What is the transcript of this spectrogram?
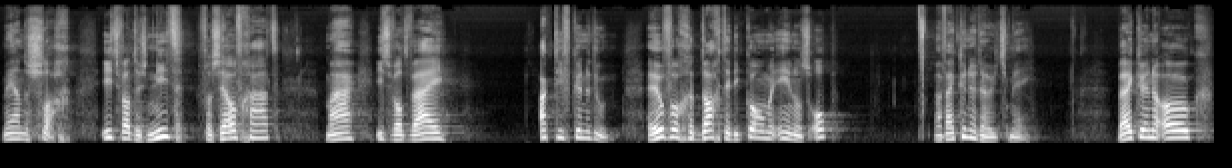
mee aan de slag. Iets wat dus niet vanzelf gaat, maar iets wat wij actief kunnen doen. Heel veel gedachten die komen in ons op, maar wij kunnen daar iets mee. Wij kunnen ook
